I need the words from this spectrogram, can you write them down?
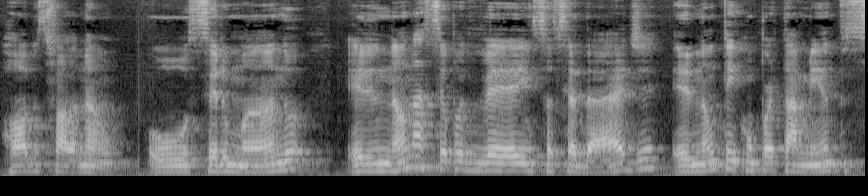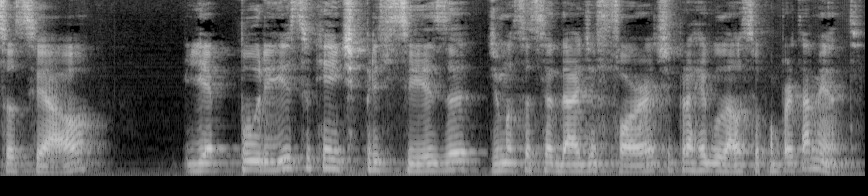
Hobbes fala, não, o ser humano ele não nasceu para viver em sociedade, ele não tem comportamento social, e é por isso que a gente precisa de uma sociedade forte para regular o seu comportamento.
